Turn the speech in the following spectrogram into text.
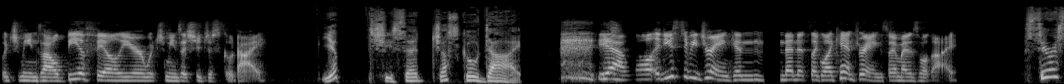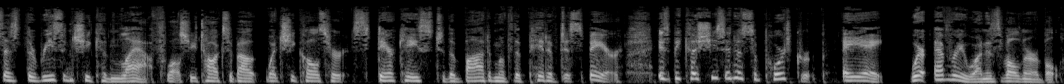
which means I'll be a failure, which means I should just go die. Yep, she said just go die. yeah, well, it used to be drink and then it's like, well, I can't drink, so I might as well die. Sarah says the reason she can laugh while she talks about what she calls her staircase to the bottom of the pit of despair is because she's in a support group, AA, where everyone is vulnerable.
